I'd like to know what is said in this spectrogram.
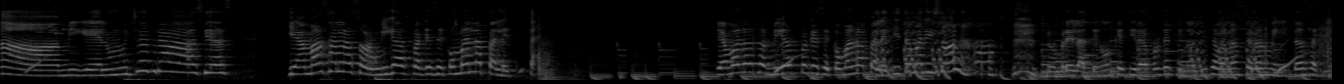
Ah, Miguel, muchas gracias. Llamas a las hormigas para que se coman la paletita. Llamo a las hormigas para que se coman la paletita, Marisol. no, hombre, la tengo que tirar porque si no, sí se van a hacer hormiguitas aquí.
